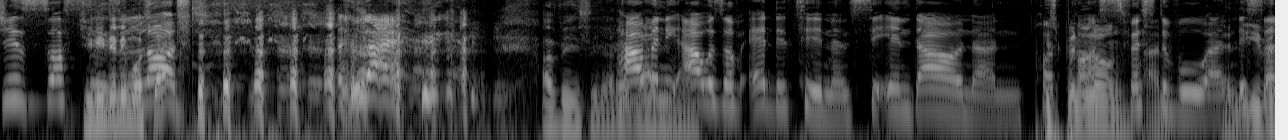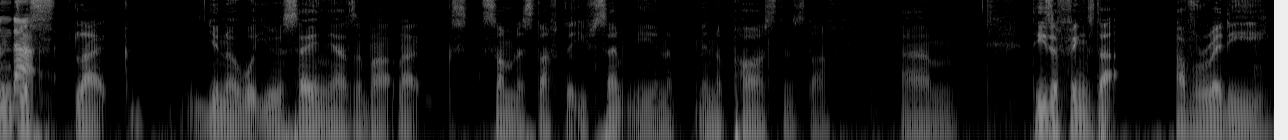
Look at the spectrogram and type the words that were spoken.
Jesus. Do you need any more Lord. stats? like. I've been silly. I how many you, hours of editing and sitting down and podcast it's been long festival and, this even and that just like you know what you were saying Yaz about like some of the stuff that you've sent me in the in the past and stuff um these are things that I've already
